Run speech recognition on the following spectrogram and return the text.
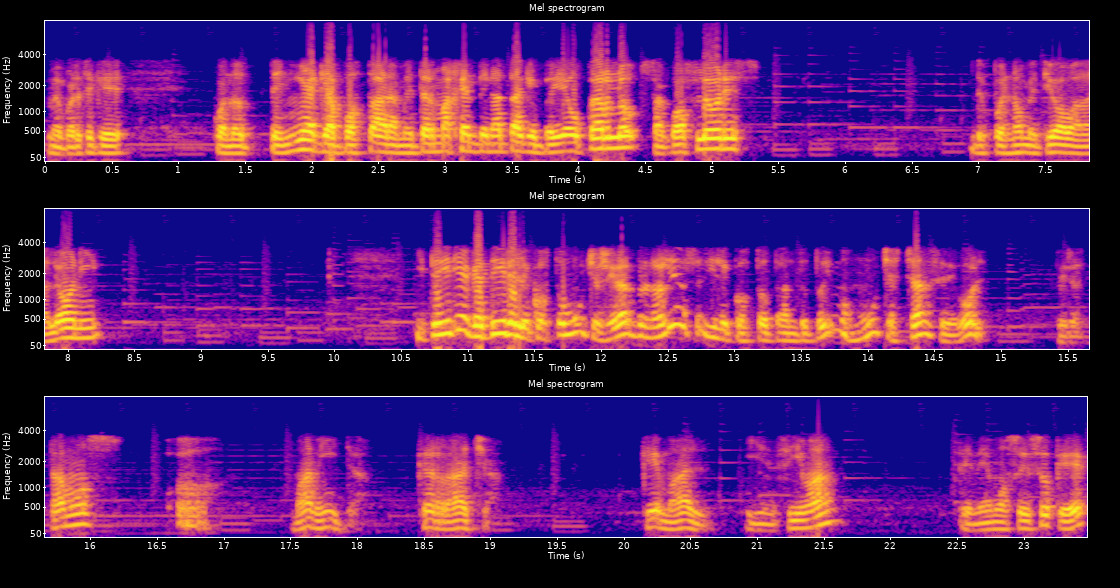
me parece que cuando tenía que apostar a meter más gente en ataque, pedía buscarlo, sacó a Flores, después no metió a Badaloni. Y te diría que a Tigre le costó mucho llegar, pero en realidad no sé si le costó tanto. Tuvimos muchas chances de gol. Pero estamos... Oh, mamita, qué racha. Qué mal. Y encima tenemos eso que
